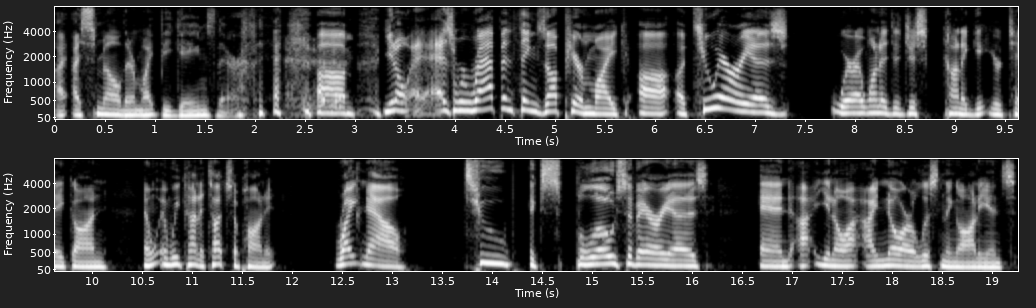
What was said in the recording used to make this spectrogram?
I, I, smell there might be gains there. um, you know, as we're wrapping things up here, Mike, uh, uh two areas where I wanted to just kind of get your take on, and, and we kind of touched upon it. Right now, two explosive areas. And I, you know, I, I know our listening audience,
